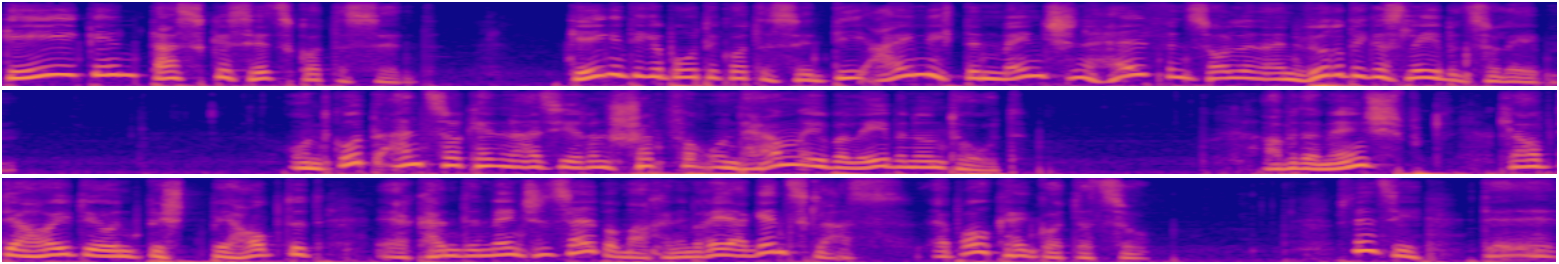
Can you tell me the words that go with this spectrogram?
gegen das Gesetz Gottes sind, gegen die Gebote Gottes sind, die eigentlich den Menschen helfen sollen, ein würdiges Leben zu leben und Gott anzuerkennen als ihren Schöpfer und Herrn über Leben und Tod. Aber der Mensch glaubt er heute und behauptet, er kann den Menschen selber machen, im Reagenzglas. Er braucht keinen Gott dazu. Verstehen Sie, der,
